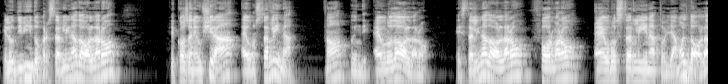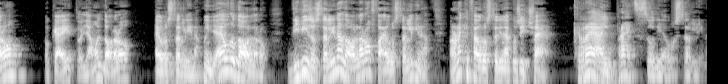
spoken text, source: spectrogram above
e lo divido per sterlina-dollaro, che cosa ne uscirà? Euro-sterlina, no? Quindi euro-dollaro e sterlina-dollaro formano euro-sterlina, togliamo il dollaro, ok? Togliamo il dollaro, euro-sterlina. Quindi euro-dollaro diviso sterlina-dollaro fa euro-sterlina, ma non è che fa euro-sterlina così, cioè crea il prezzo di euro-sterlina.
